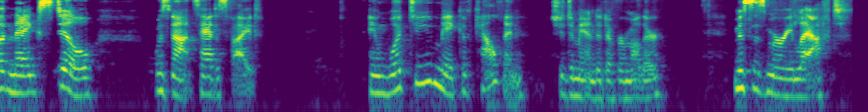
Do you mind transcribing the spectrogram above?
But Meg still was not satisfied. And what do you make of Calvin? she demanded of her mother. Mrs. Murray laughed.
